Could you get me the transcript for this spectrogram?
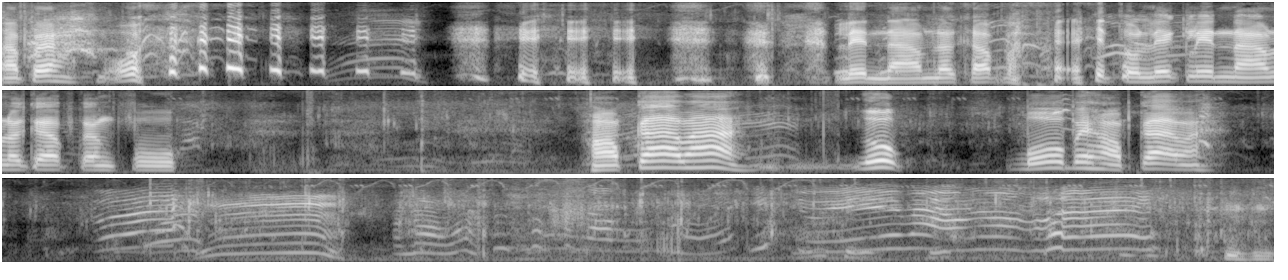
อะไปโอ้ยเล่นน้ำแล้วครับไอ้ตัวเล็กเล่นน้ำแล้วครับกังฟู หอบก้ามา ลูกโบไปหอบก้ามาอืม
